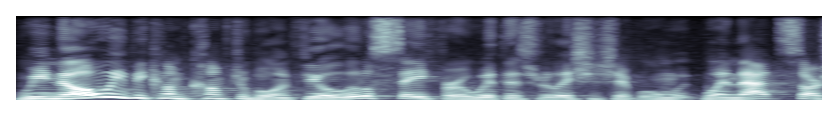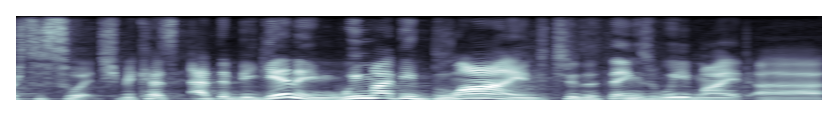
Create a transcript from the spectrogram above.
We know we become comfortable and feel a little safer with this relationship when, we, when that starts to switch. Because at the beginning, we might be blind to the things we might, uh,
